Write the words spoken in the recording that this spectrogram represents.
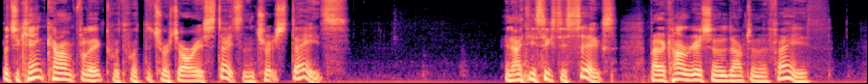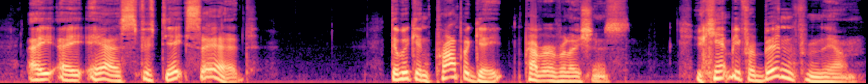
but you can't conflict with what the church already states. And the church states, In 1966, by the Congregation of the Doctrine of the Faith, AAS 58 said that we can propagate private revelations. You can't be forbidden from them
